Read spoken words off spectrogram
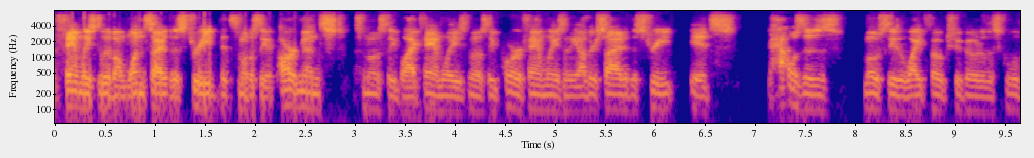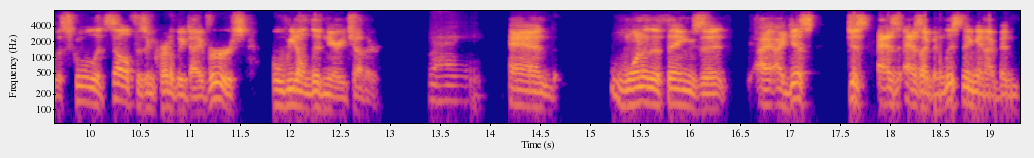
the families who live on one side of the street that's mostly apartments, it's mostly black families, mostly poorer families. On the other side of the street, it's houses, mostly the white folks who go to the school. The school itself is incredibly diverse, but we don't live near each other. Right. And one of the things that I, I guess just as as I've been listening and I've been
